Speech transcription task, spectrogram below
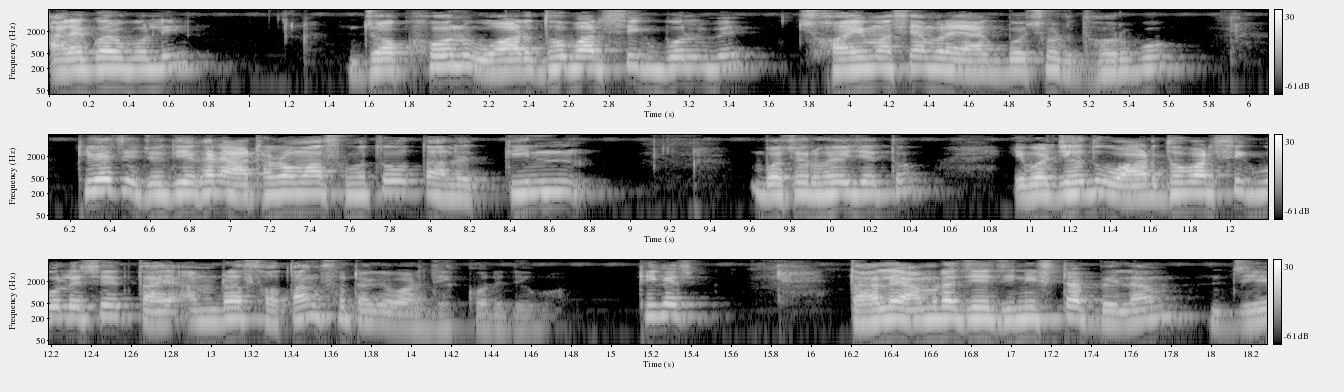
আরেকবার বলি, যখন অর্ধবার্ষিক বলবে, ছয় মাসে আমরা এক বছর ধরবো। ঠিক আছে? যদি এখানে আঠারো মাস হতো, তাহলে তিন বছর হয়ে যেত। এবার যেহেতু অর্ধবার্ষিক বলেছে, তাই আমরা শতাংশটাকে অর্ধেক করে দেব। ঠিক আছে? তাহলে আমরা যে জিনিসটা পেলাম, যে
